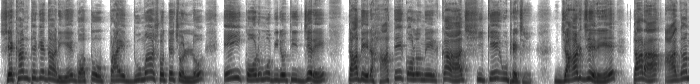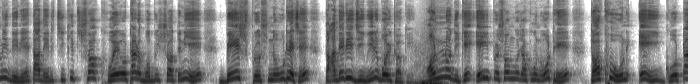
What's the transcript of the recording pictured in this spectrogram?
সেখান থেকে দাঁড়িয়ে গত প্রায় দু মাস হতে চলল এই কর্মবিরতির জেরে তাদের হাতে কলমের কাজ শিখে উঠেছে। যার জেরে তারা আগামী দিনে তাদের চিকিৎসক হয়ে ওঠার ভবিষ্যৎ নিয়ে বেশ প্রশ্ন উঠেছে তাদেরই জীবীর বৈঠকে। অন্যদিকে এই প্রসঙ্গ যখন ওঠে, তখন এই গোটা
